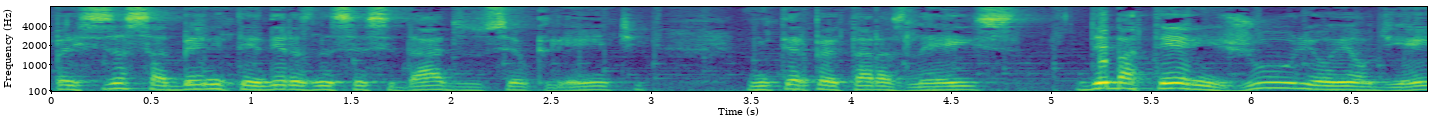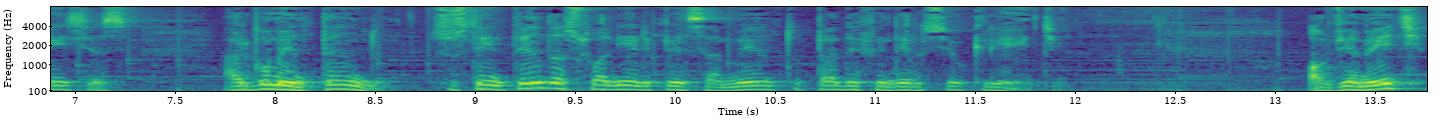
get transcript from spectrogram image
precisa saber entender as necessidades do seu cliente, interpretar as leis, debater em júri ou em audiências, argumentando, sustentando a sua linha de pensamento para defender o seu cliente. Obviamente,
